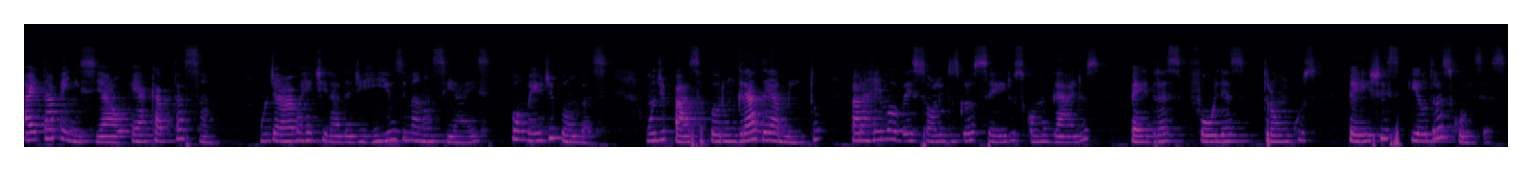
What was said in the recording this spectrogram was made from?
A etapa inicial é a captação, onde a água é retirada de rios e mananciais por meio de bombas, onde passa por um gradeamento para remover sólidos grosseiros como galhos, pedras, folhas, troncos, peixes e outras coisas.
